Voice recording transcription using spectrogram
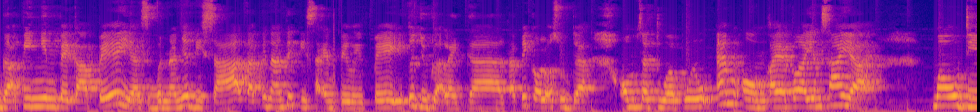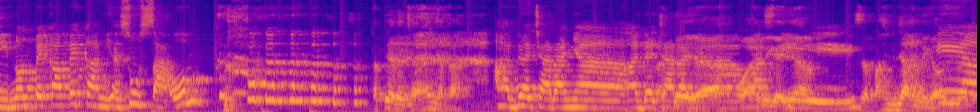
nggak pingin PKP ya sebenarnya bisa, tapi nanti bisa NPWP itu juga legal. Tapi kalau sudah omset 20 M om kayak klien saya, mau di non PKP kan ya susah om. Tapi ada caranya kak? Ada caranya, ada, ada caranya. Ya? Wah pasti. ini kayaknya bisa panjang nih kalau. Iya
